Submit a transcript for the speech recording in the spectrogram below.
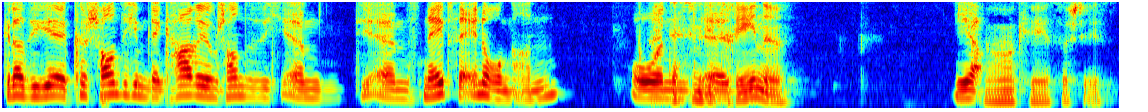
Genau, sie äh, schauen sich im Denkarium, schauen sie sich ähm, die, ähm, Snapes Erinnerung an. Und Deswegen die äh, Träne. ja, Ah, Okay, jetzt verstehe ich's.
